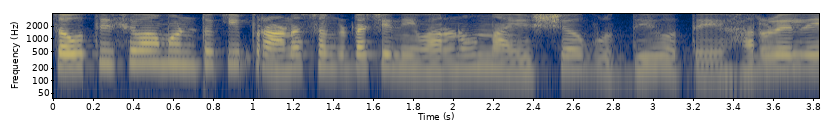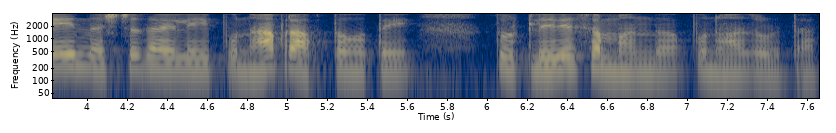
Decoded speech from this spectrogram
चौतीसावा म्हणतो की प्राणसंकटाचे निवारण होऊन आयुष्य वृद्धी होते. हरवलेले नष्ट झालेले पुन्हा प्राप्त होते. तुटलेले संबंध पुन्हा जुळतात.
